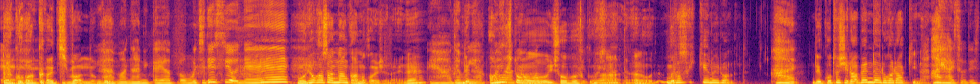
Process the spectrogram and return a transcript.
5枠8番の、いやまあ何かやっぱお持ちですよね。森岡さんなんかあんのかもしれないね。いやでもやっぱあの人の勝負服があの紫系の色なんだはいで今年ラベンダー色がラッキーなんですはいはいそうです。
